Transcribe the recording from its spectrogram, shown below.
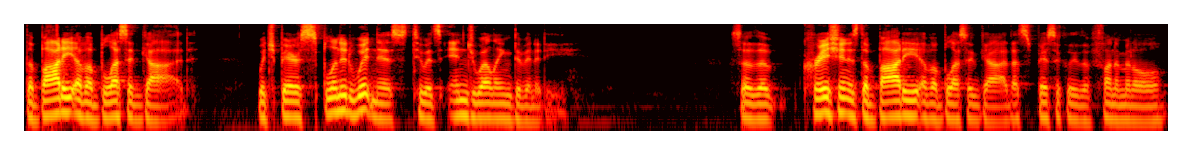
the body of a blessed God, which bears splendid witness to its indwelling divinity. So the creation is the body of a blessed God. That's basically the fundamental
